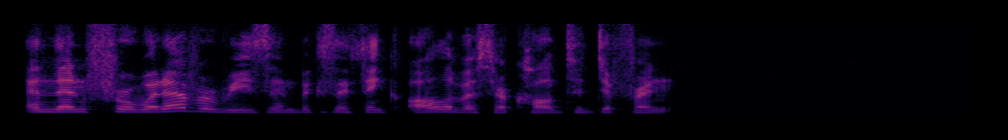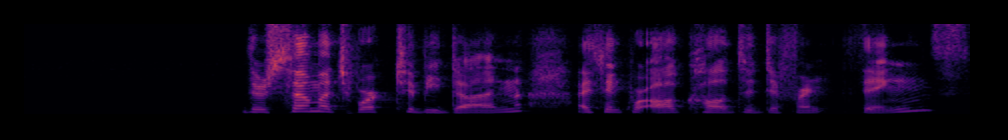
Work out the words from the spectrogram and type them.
and then for whatever reason, because I think all of us are called to different. There's so much work to be done. I think we're all called to different things.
